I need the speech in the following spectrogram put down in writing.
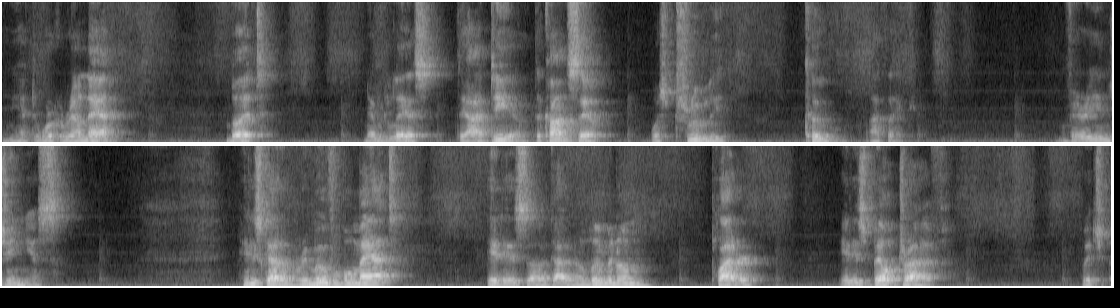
and you have to work around that. But nevertheless, the idea, the concept was truly cool, I think. Very ingenious. It has got a removable mat. It has uh, got an aluminum platter It is belt drive, which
